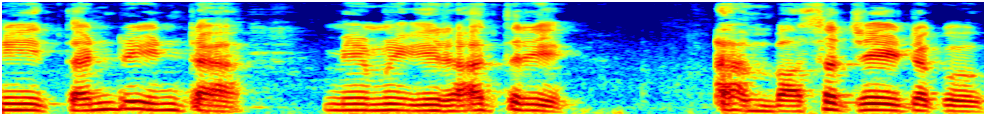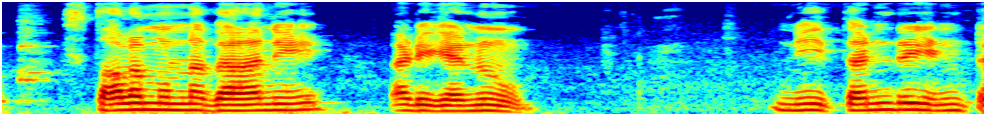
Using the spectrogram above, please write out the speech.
నీ తండ్రి ఇంట మేము ఈ రాత్రి బస చేయుటకు స్థలం ఉన్నదా అని అడిగాను. నీ తండ్రి ఇంట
